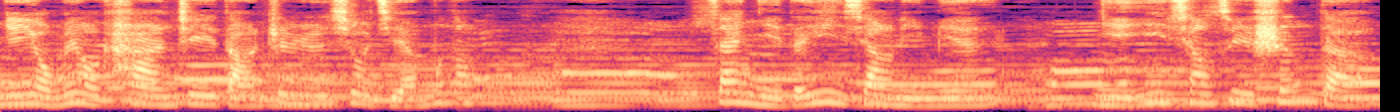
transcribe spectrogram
你有没有看这一档真人秀节目呢？在你的印象里面，你印象最深的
